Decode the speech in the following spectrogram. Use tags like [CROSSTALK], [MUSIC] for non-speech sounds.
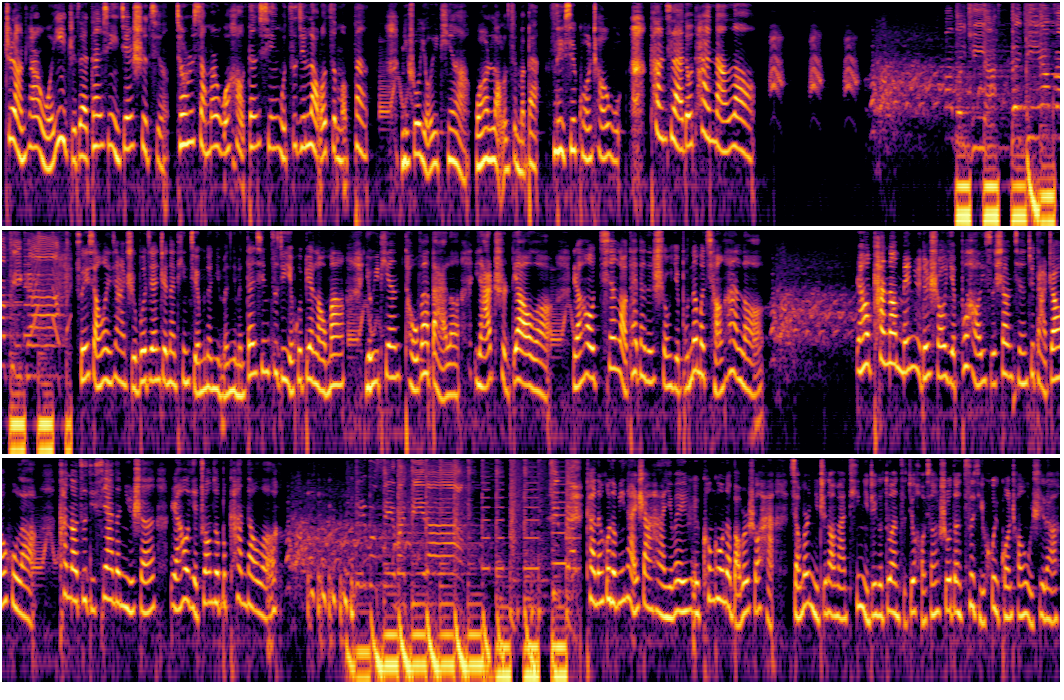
这两天我一直在担心一件事情，就是小妹儿，我好担心我自己老了怎么办？你说有一天啊，我要老了怎么办？那些广场舞看起来都太难了。所以想问一下直播间正在听节目的你们，你们担心自己也会变老吗？有一天头发白了，牙齿掉了，然后牵老太太的手也不那么强悍了。然后看到美女的时候也不好意思上前去打招呼了，看到自己心爱的女神，然后也装作不看到了。[LAUGHS] 看到互动平台上哈，一位空空的宝贝说哈，小妹儿你知道吗？听你这个段子就好像说的自己会广场舞似的。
